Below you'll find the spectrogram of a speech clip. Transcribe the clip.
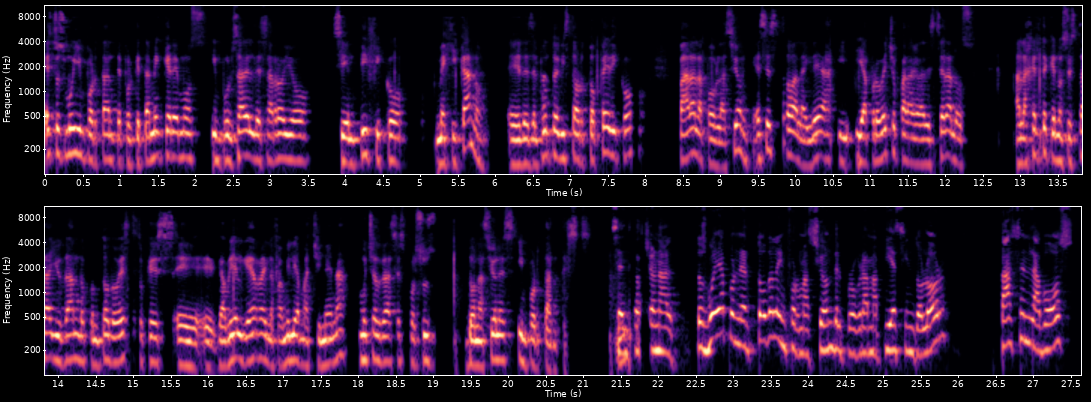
esto es muy importante porque también queremos impulsar el desarrollo científico mexicano eh, desde el punto de vista ortopédico para la población. Esa es toda la idea y, aprovecho para agradecer a los a la gente que nos está ayudando con todo esto, que es Gabriel Guerra y la familia Machinena. Muchas gracias por sus donaciones importantes. Sensacional. Entonces voy a poner toda la información del programa Pies sin Dolor. Pasen la voz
